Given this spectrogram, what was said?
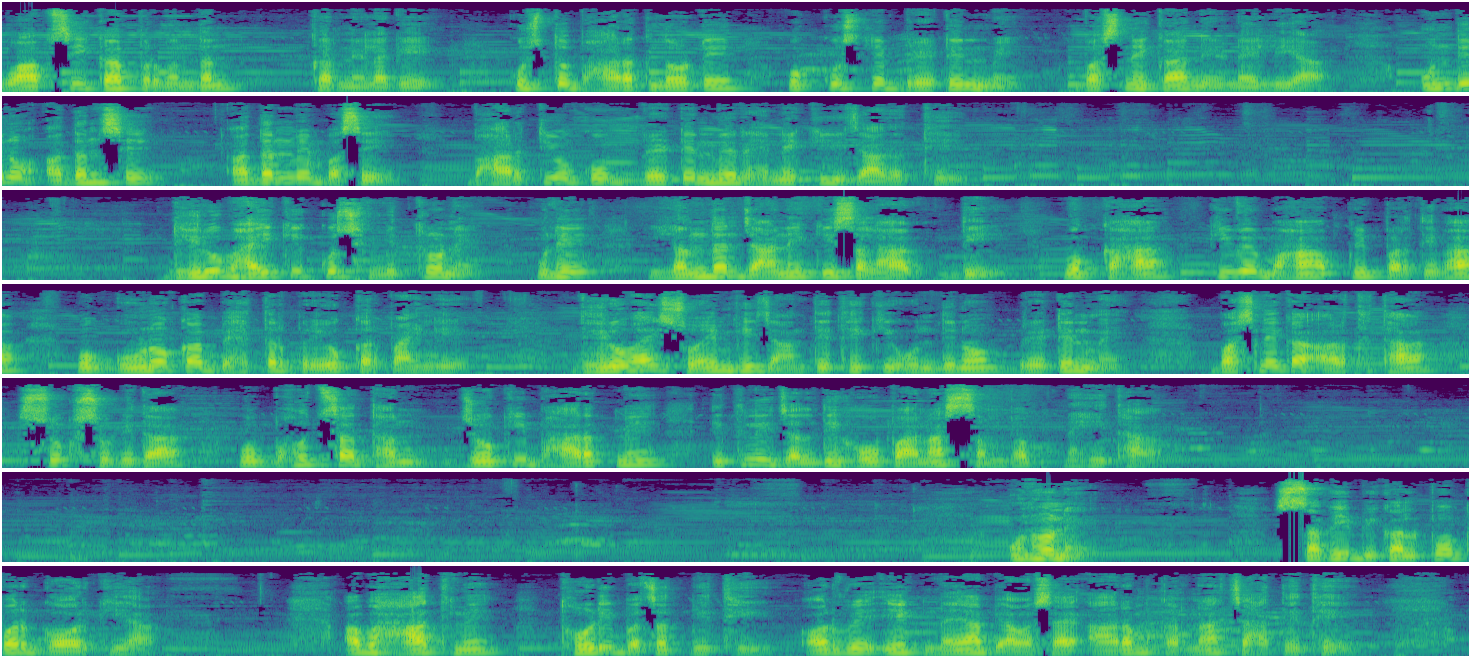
वापसी का प्रबंधन करने लगे। कुछ तो भारत लौटे, वो कुछ ने ब्रिटेन में बसने का निर्णय लिया। उन दिनों अदन से, अदन में बसे भारतीयों को ब्रिटेन में रहने की इजाज़त थी। धीरू भाई के कुछ मित्रों ने उन्हें लंदन जाने की सलाह दी। वो कहा कि वे वहाँ अपनी प्रतिभा, व गुणों का बेहतर प्रयोग कर पाएँगे। धीरू भाई स्वयं भी जानते थे कि उन दिनों ब्रिटेन में बसने का अर्थ था सुख सुविधा, वो बहुत सा धन जो कि भारत में इतनी जल्दी हो पाना संभव नहीं था। उन्होंने सभी विकल्पों पर गौर किया। अब हाथ में थोड़ी बचत भी थी और वे एक नया व्यवसाय आरंभ करना चाहते थे।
